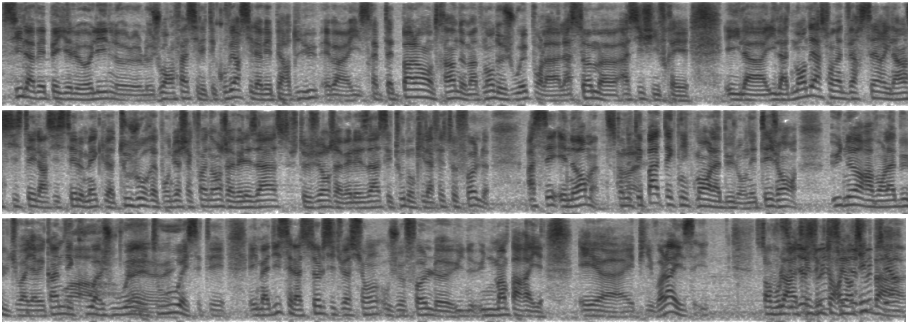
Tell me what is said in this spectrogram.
s'il avait payé le all-in, le, le joueur en face, il était couvert, s'il avait perdu, eh ben, il serait peut-être pas là en train de maintenant de jouer pour la, la somme euh, à six chiffres. Et, et il a, il a demandé à son adversaire, il a insisté, il a insisté, le mec lui a toujours répondu à chaque fois, non, j'avais les as, je te jure, j'avais les as et tout. Donc il a fait ce fold assez énorme, parce qu'on Ouais. n'était pas techniquement à la bulle, on était genre une heure avant la bulle, tu vois, il y avait quand même des coups à jouer Ouais, et tout, et c'était, et il m'a dit, c'est la seule situation où je fold une, une main pareille. Et, euh, et puis voilà, et sans vouloir être résultat orienté, bah, Pierre,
